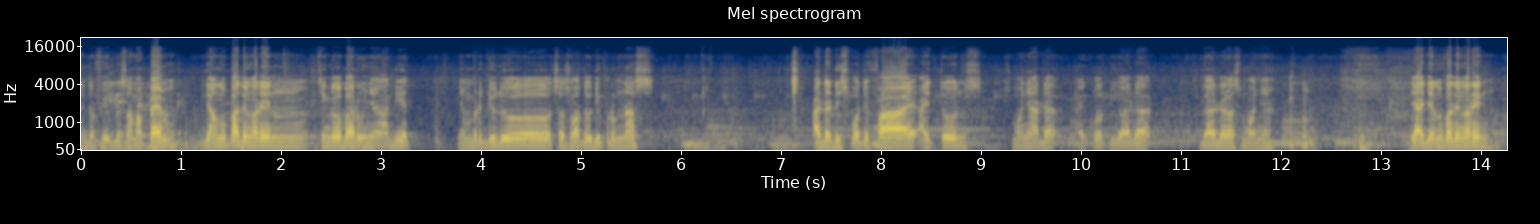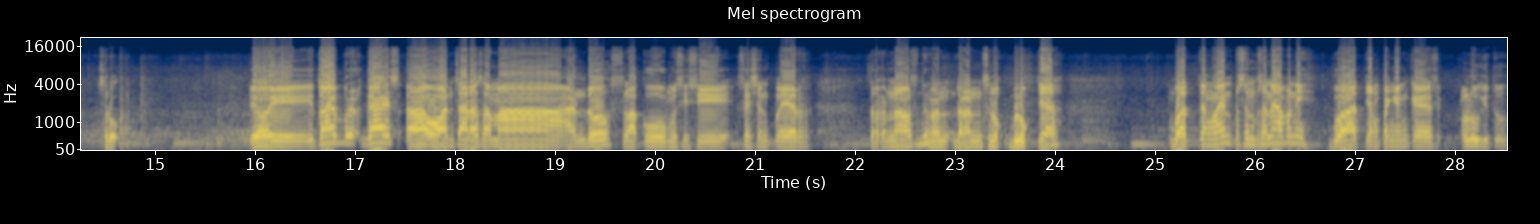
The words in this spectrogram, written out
interview bersama Pem. Jangan lupa dengerin single barunya Adit yang berjudul Sesuatu di Perumnas. Ada di Spotify, iTunes, semuanya ada. iCloud juga ada. Udah ada lah semuanya. ya, jangan lupa dengerin. Seru. Yoi, itu aja guys, eh, wawancara sama Ando selaku musisi session player terkenal dengan dengan seluk beluknya. Buat yang lain pesan-pesannya apa nih? Buat yang pengen kayak lu gitu,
